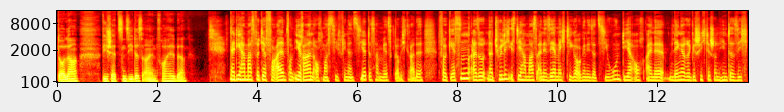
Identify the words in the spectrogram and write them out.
Dollar. Wie schätzen Sie das ein, Frau Hellberg? Na, die Hamas wird ja vor allem vom Iran auch massiv finanziert. Das haben wir jetzt, glaube ich, gerade vergessen. Also natürlich ist die Hamas eine sehr mächtige Organisation, die ja auch eine längere Geschichte schon hinter sich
